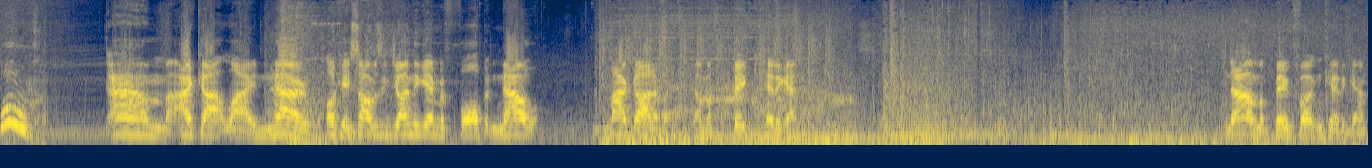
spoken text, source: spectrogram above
Woo! Damn, I can't lie. Now, okay, so I was enjoying the game before, but now, my god, I'm a, I'm a big kid again. Now I'm a big fucking kid again.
